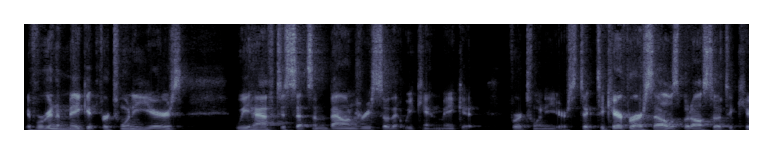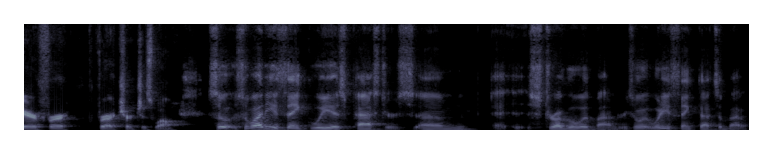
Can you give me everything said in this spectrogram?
If we're going to make it for 20 years, we have to set some boundaries so that we can make it for 20 years to, to care for ourselves, but also to care for for our church as well. So, so why do you think we as pastors um, struggle with boundaries? What, what do you think that's about?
